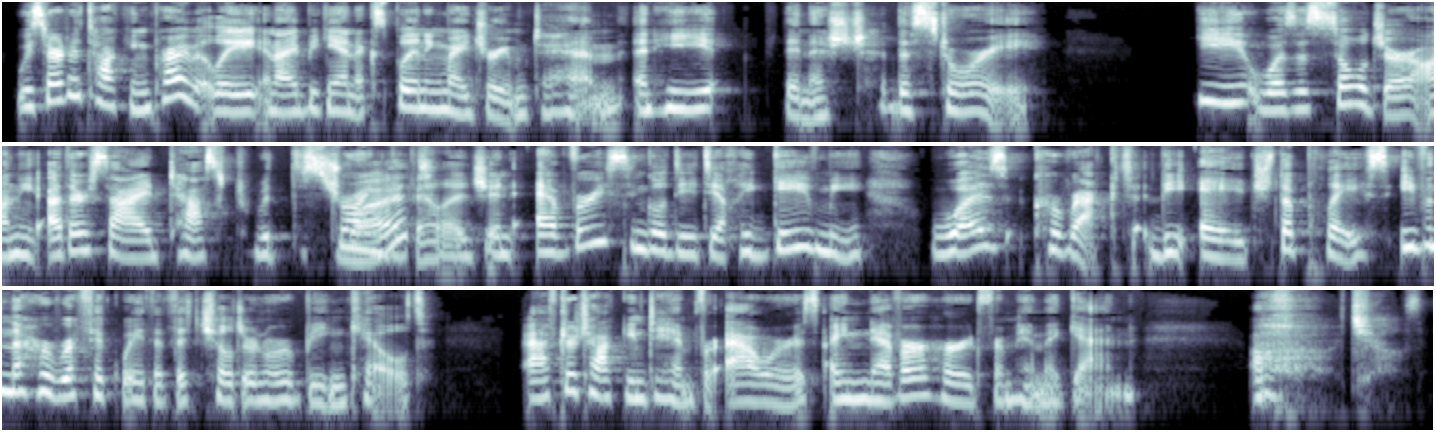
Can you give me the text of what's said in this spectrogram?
We started talking privately, and I began explaining my dream to him, and he finished the story. He was a soldier on the other side tasked with destroying What? the village, and every single detail he gave me was correct the age, the place, even the horrific way that the children were being killed. After talking to him for hours, I never heard from him again. Oh, chills.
